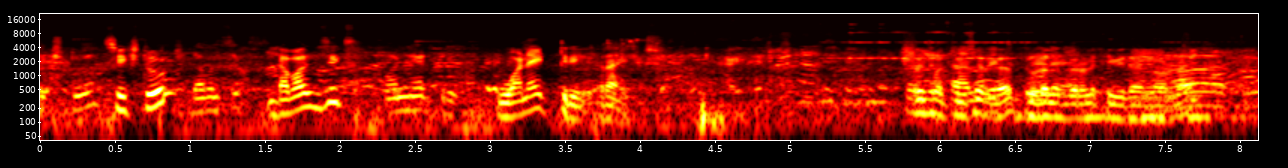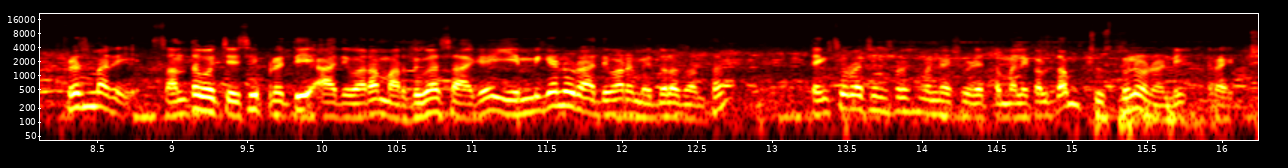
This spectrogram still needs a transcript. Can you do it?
Six two. Six two. Double six. Double six. One eight three. One eight three. Right. Friends మరి చూసారు కదా దూడల బెరలు ఈ విధంగా ఉన్నాయి. ఫ్రెండ్స్ మరి సంత వచ్చేసి ప్రతి ఆదివారం అరుదుగా సాగే ఎమ్మిగనూరు ఆదివారం ఎద్దుల సంత. థ్యాంక్స్ ఫర్ వాచింగ్ ఫ్రెండ్స్ మన నెక్స్ట్ వీడియోతో మళ్ళీ కలుద్దాం. చూస్తూనే ఉండండి. రైట్.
